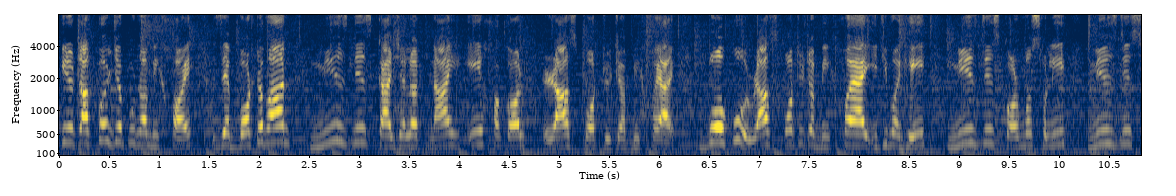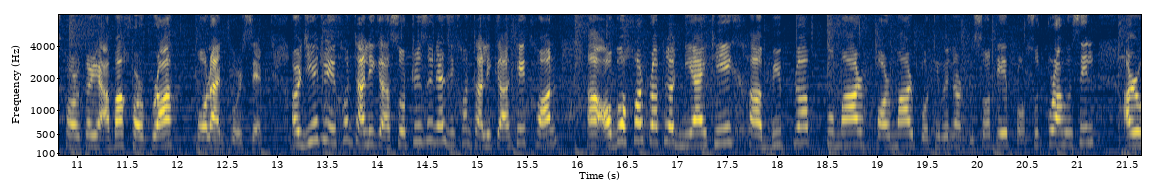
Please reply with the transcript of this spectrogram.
কিন্তু তাৎপৰ্যপূৰ্ণ বিষয় যে বৰ্তমান নিজ নিজ কাৰ্যালয়ত নাই এইসকল ৰাজপত্ৰিত বিষয়াই। বহু ৰাজপত্ৰিত বিষয়াই ইতিমধ্যেই নিজ নিজ কৰ্মস্থলী নিজ নিজ চৰকাৰী আৱাসৰ পৰা পলায়ন কৰিছে। আৰু যিহেতু এইখন তালিকা ছত্ৰিছজনীয়া যিখন তালিকা সেইখন অৱসৰপ্ৰাপ্ত ন্যায়াধীশ বিপ্লৱ কুমাৰ শৰ্মাৰ প্ৰতিবেদনৰ পিছতে প্ৰস্তুত কৰা হৈছিল। আৰু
